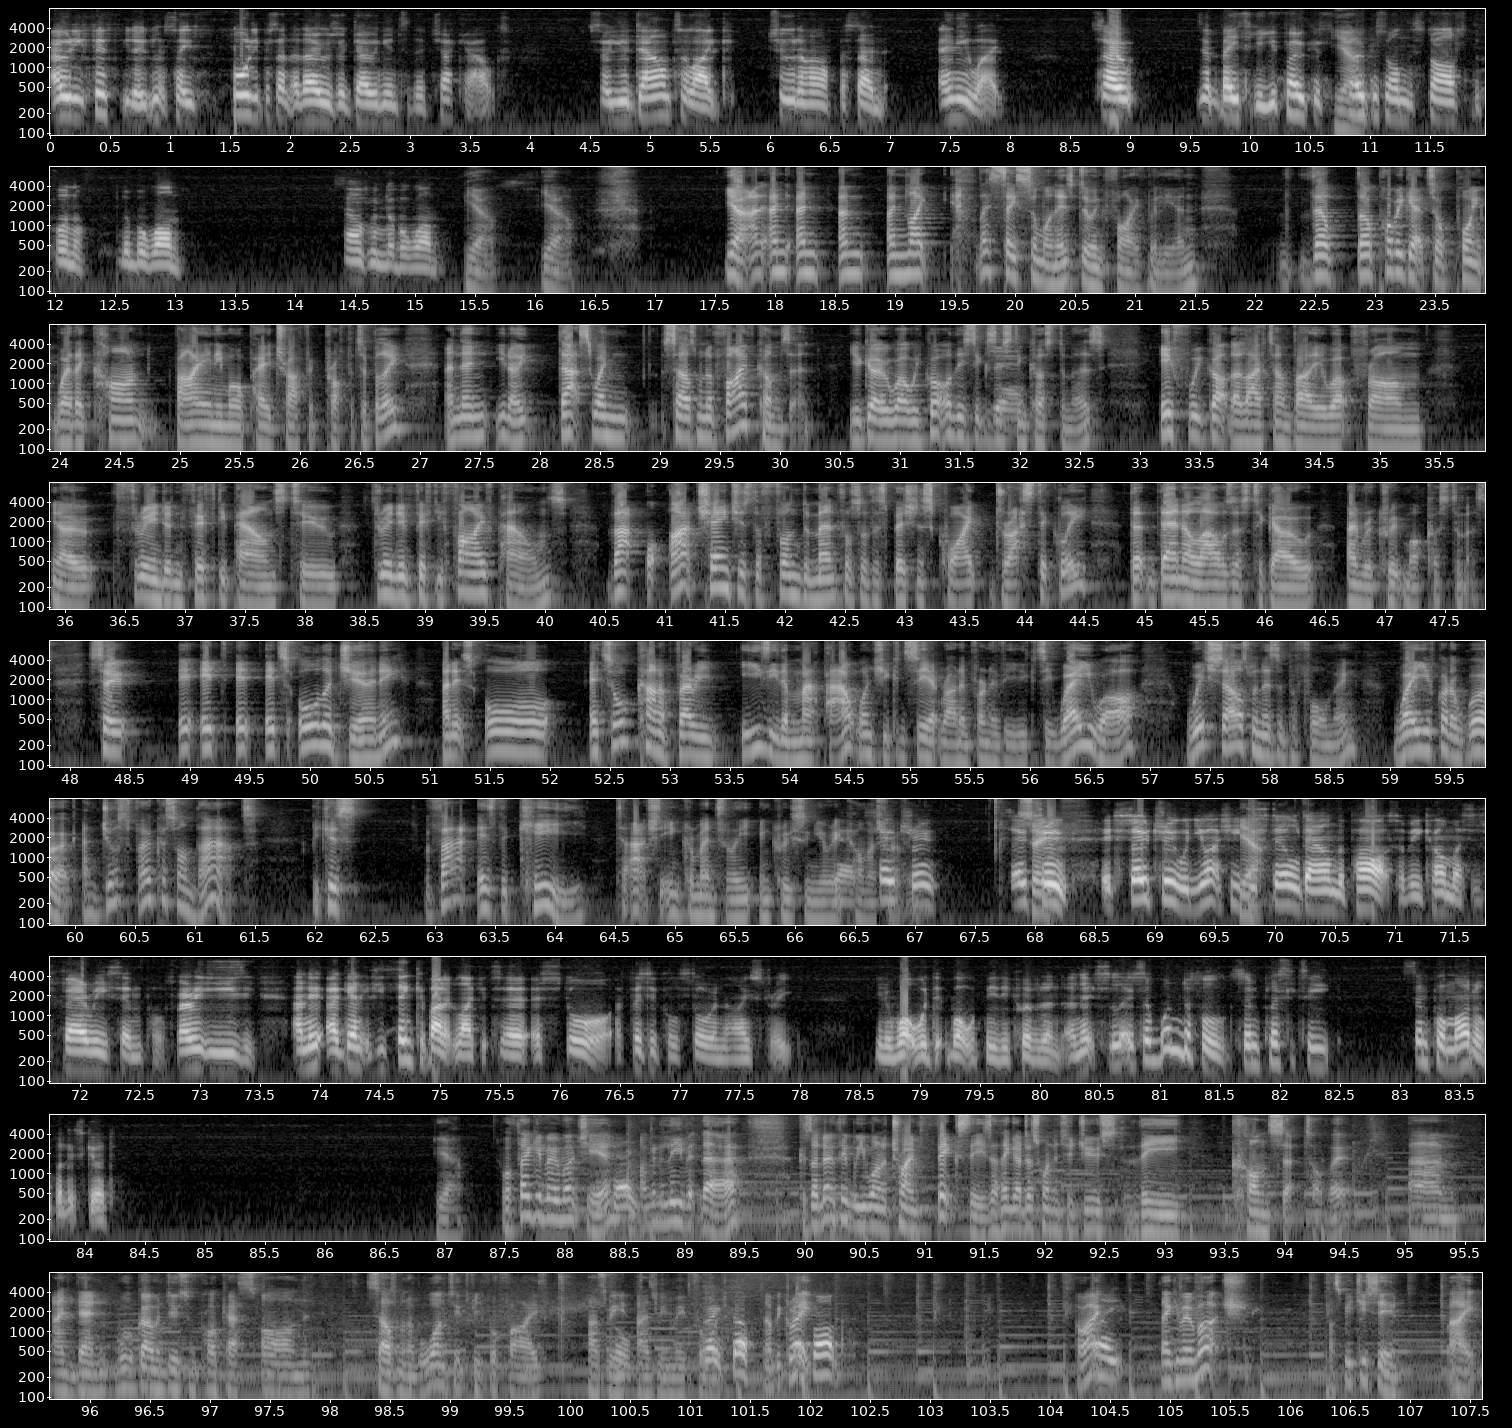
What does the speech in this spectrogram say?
Only fifty. You know, let's say forty percent of those are going into the checkout. So you're down to like two and a half percent anyway. So basically you focus Yeah. focus on the start of the funnel. Number one. Salesman number one. Yeah, yeah, yeah, and and and and, and like, let's say someone is doing five million, they'll they'll probably get to a point where they can't buy any more paid traffic profitably, and then you know that's when salesman of five comes in. You go, well, we've got all these existing customers. If we got their lifetime value up from, you know, three hundred and fifty pounds to three hundred and fifty-five pounds, that that changes the fundamentals of this business quite drastically. That then allows us to go and recruit more customers. So it, it, it it's all a journey, and it's all it's all kind of very easy to map out once you can see it right in front of you. You can see where you are, which salesman isn't performing, where you've got to work, and just focus on that because that is the key to actually incrementally increasing your Yeah, e-commerce so revenue. true. So, So- true. It's so true. When you actually Yeah. distill down the parts of e-commerce, it's very simple. It's very easy. And it, again, if you think about it like it's a, a store, a physical store in the high street, you know what would what would be the equivalent? And it's it's a wonderful simplicity, simple model, but it's good. Yeah. Well, thank you very much, Ian. Okay. I'm going to leave it there because I don't think we want to try and fix these. I think I just want to introduce the concept of it, um, and then we'll go and do some podcasts on salesman number one, two, three, four, five as we Cool. as we move forward. Great stuff. That'd be great. Thanks. All right. Bye. Thank you very much. I'll speak to you soon. Bye.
